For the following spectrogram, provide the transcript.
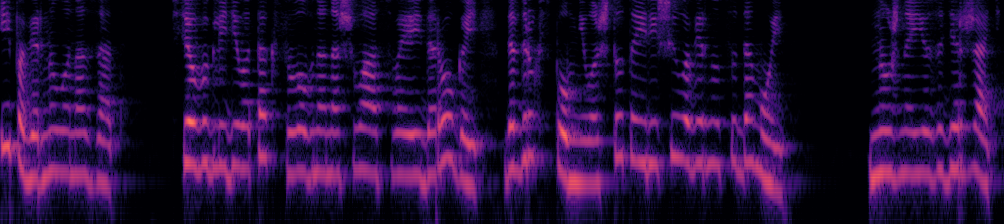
и повернула назад. Все выглядело так, словно она шла своей дорогой, да вдруг вспомнила что-то и решила вернуться домой. Нужно ее задержать,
